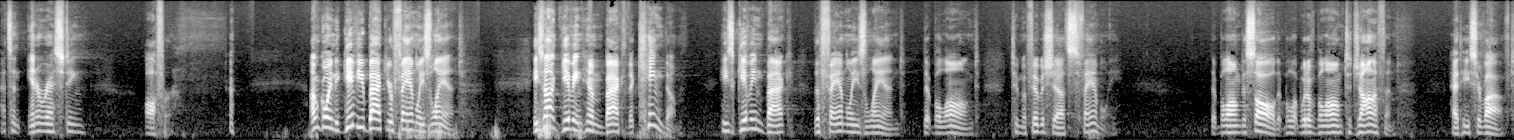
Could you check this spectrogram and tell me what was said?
That's an interesting offer. I'm going to give you back your family's land. He's not giving him back the kingdom, he's giving back the family's land that belonged to Mephibosheth's family, that belonged to Saul, that would have belonged to Jonathan had he survived.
